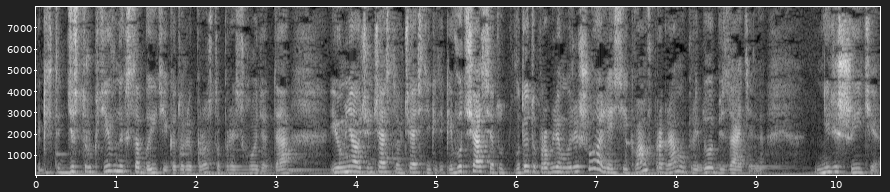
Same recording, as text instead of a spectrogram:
каких-то деструктивных событий, которые просто происходят, да. И у меня очень часто участники такие, вот сейчас я тут вот эту проблему решу, Олеся, и к вам в программу приду обязательно. Не решите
